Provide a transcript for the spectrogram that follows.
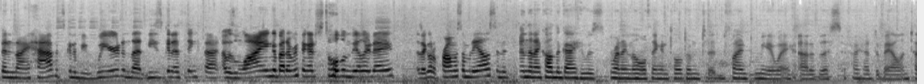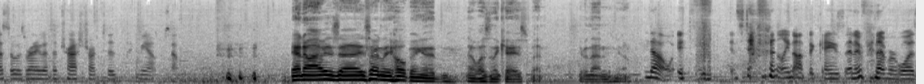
Finn and I have it's gonna be weird and that he's gonna think that I was lying about everything I just told him the other day as I go to prom with somebody else and, it, and then I called the guy who was running the whole thing and told him to find me a way out of this if I had to bail and Tessa was ready with a trash truck to pick me up so Yeah, no, I was uh, certainly hoping that that wasn't the case, but even then, you know. no it's it's definitely not the case and if it ever was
